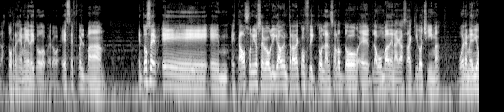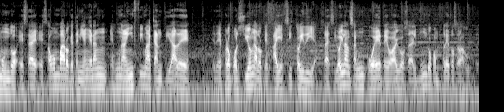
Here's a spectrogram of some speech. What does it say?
las Torres Gemelas y todo, pero ese fue el más. Entonces, eh, em, Estados Unidos se ve obligado a entrar al conflicto, lanza los dos, eh, la bomba de Nagasaki y Hiroshima, muere medio mundo. Esa, esa bomba lo que tenían eran es una ínfima cantidad de, de proporción a lo que hay existe hoy día. O sea, si hoy lanzan un cohete o algo, o sea, el mundo completo se va a ajuste.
